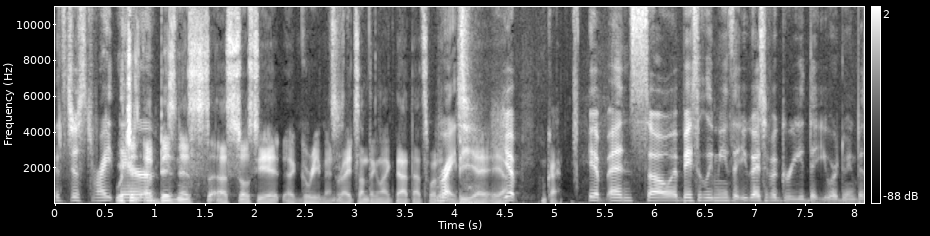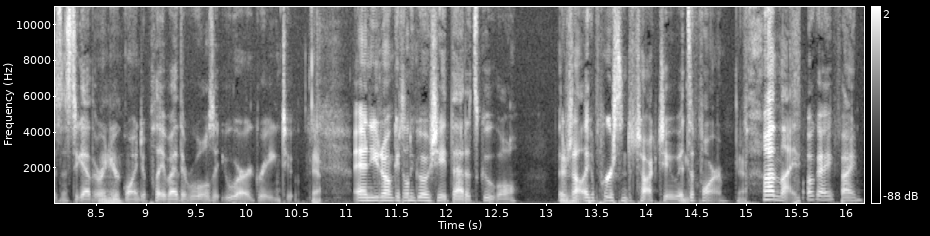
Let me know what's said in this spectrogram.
It's just right which is a business associate agreement, right? Something like that. That's what Right. a BA. Yeah. Yep. Okay. Yep, and so it basically means that you guys have agreed that you are doing business together and you're going to play by the rules that you are agreeing to. Mm-hmm. Yeah. And you don't get to negotiate that. It's Google. There's not like a person to talk to. It's a form Mm-hmm. Yeah. online. Okay, fine.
